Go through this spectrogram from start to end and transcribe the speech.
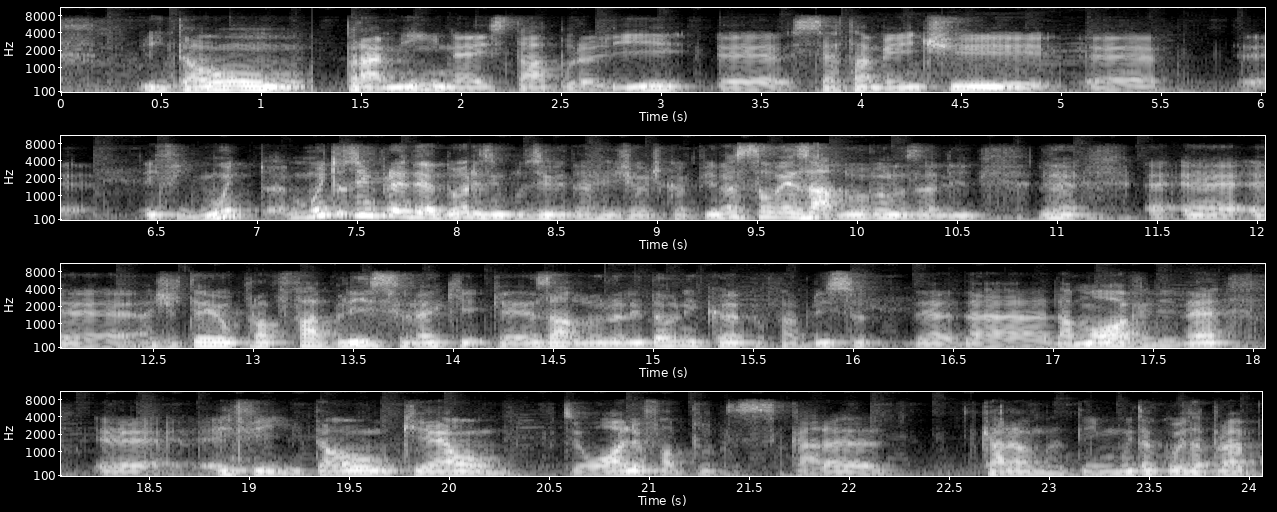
Então, para mim, né, estar por ali, é, certamente é, enfim, muito, muitos empreendedores, inclusive da região de Campinas, são ex-alunos ali. Né? É, é, é a gente tem o próprio Fabrício, né, que, que é ex-aluno ali da Unicamp, o Fabrício da, da, da Móvel, né? É, enfim, então, que é um. Eu olho e falo, putz, esse cara caramba, tem muita coisa para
